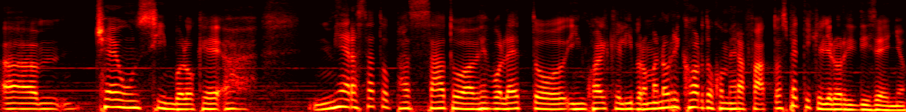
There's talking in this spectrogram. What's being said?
um, c'è un simbolo che mi era stato passato, avevo letto in qualche libro, ma non ricordo come era fatto. Aspetti che glielo ridisegno.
